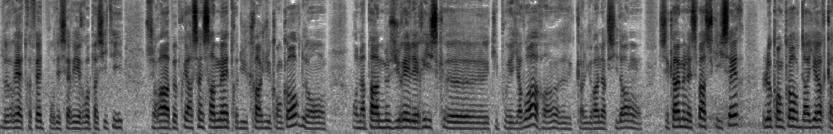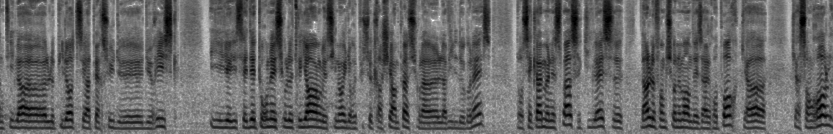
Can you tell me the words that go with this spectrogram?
devrait être faite pour desservir Europa City sera à peu près à 500 mètres du crash du Concorde. On n'a pas mesuré les risques euh, qu'il pouvait y avoir. Hein. Quand il y aura un accident, c'est quand même un espace qui sert. Le Concorde d'ailleurs, quand il a, le pilote s'est aperçu du, risque, il, s'est détourné sur le triangle, sinon il aurait pu se cracher en plein sur la, ville de Gonesse. Donc c'est quand même un espace qui laisse, dans le fonctionnement des aéroports, qui a son rôle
